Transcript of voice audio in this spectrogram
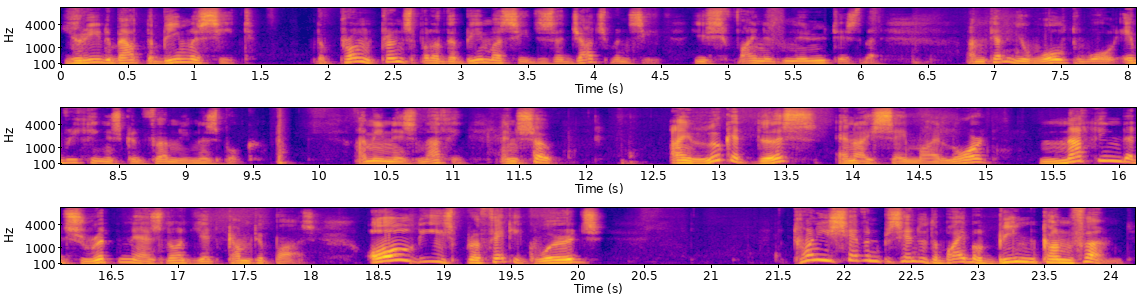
you read about the Bema seat the principle of the Bema seat is a judgment seat. You find it in the New Testament. I'm telling you, wall to wall, everything is confirmed in this book. I mean, there's nothing. And so I look at this and I say, My Lord, nothing that's written has not yet come to pass. All these prophetic words, 27% of the Bible being confirmed.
